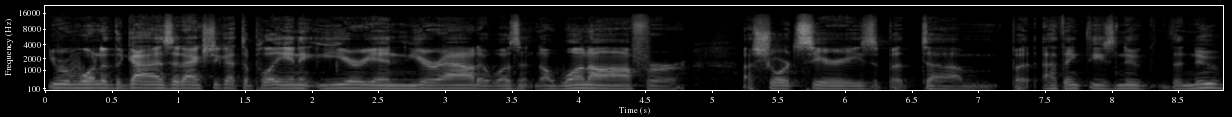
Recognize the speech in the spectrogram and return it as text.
you were one of the guys that actually got to play in it year in year out. It wasn't a one off or a short series, but um, but I think these new the new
